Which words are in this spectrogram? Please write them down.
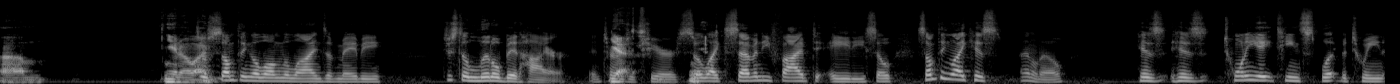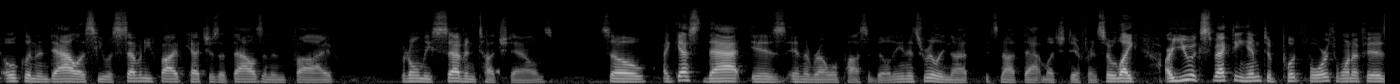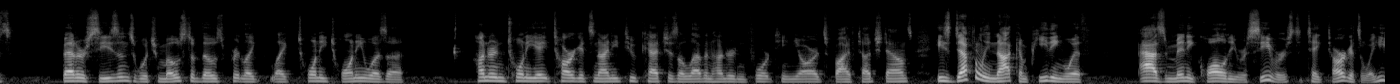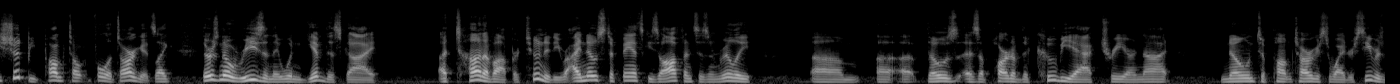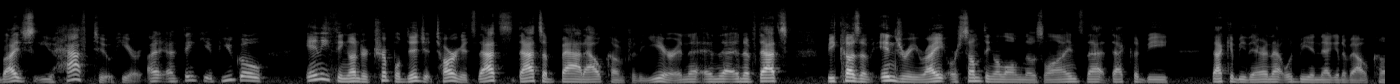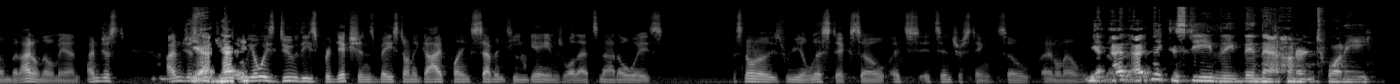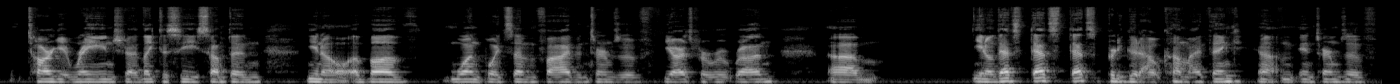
Um, you know, so I'm, something along the lines of maybe just a little bit higher in terms yes. of cheer. So yeah. like seventy five to eighty. So something like his I don't know his his 2018 split between Oakland and Dallas, he was 75 catches, 1005, but only 7 touchdowns. So, I guess that is in the realm of possibility and it's really not it's not that much different. So, like are you expecting him to put forth one of his better seasons, which most of those like like 2020 was a 128 targets, 92 catches, 1114 yards, 5 touchdowns. He's definitely not competing with as many quality receivers to take targets away. He should be pumped full of targets. Like there's no reason they wouldn't give this guy a ton of opportunity. I know Stefanski's offense isn't really um, uh, uh, those as a part of the Kubiak tree are not known to pump targets to wide receivers, but I just you have to here. I, I think if you go anything under triple digit targets, that's that's a bad outcome for the year. And and and if that's because of injury, right, or something along those lines. That that could be that could be there, and that would be a negative outcome. But I don't know, man. I'm just I'm just Yeah, that- we always do these predictions based on a guy playing 17 games. Well, that's not always it's not always realistic. So it's it's interesting. So I don't know. Yeah, You know, I'd, I'd like to see the in that 120 target range. I'd like to see something, you know, above 1.75 in terms of yards per route run. Um, you know, that's that's that's a pretty good outcome, I think, um, in terms of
